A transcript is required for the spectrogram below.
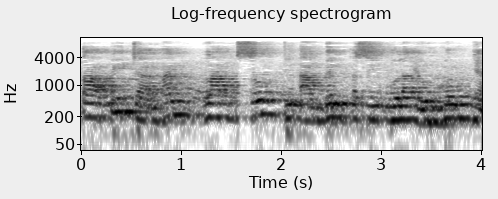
tapi jangan langsung diambil kesimpulan hukumnya.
